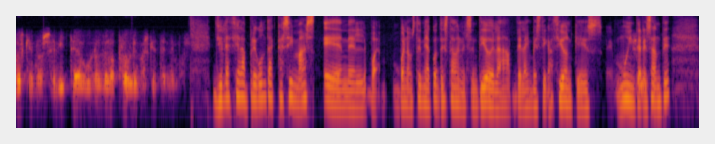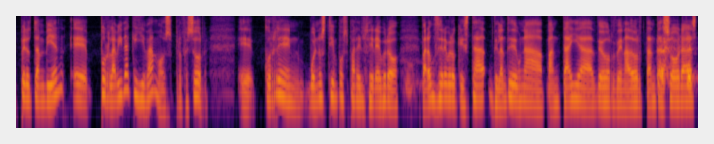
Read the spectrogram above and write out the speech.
pues que nos evite algunos de los problemas que tenemos. Yo le hacía la pregunta casi más en el, bueno, usted me ha contestado en el sentido de la, de la investigación, que es muy interesante, pero también eh, por la vida que llevamos, profesor. Eh, corren buenos tiempos para el cerebro, para un cerebro que está delante de una pantalla de ordenador tantas horas,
